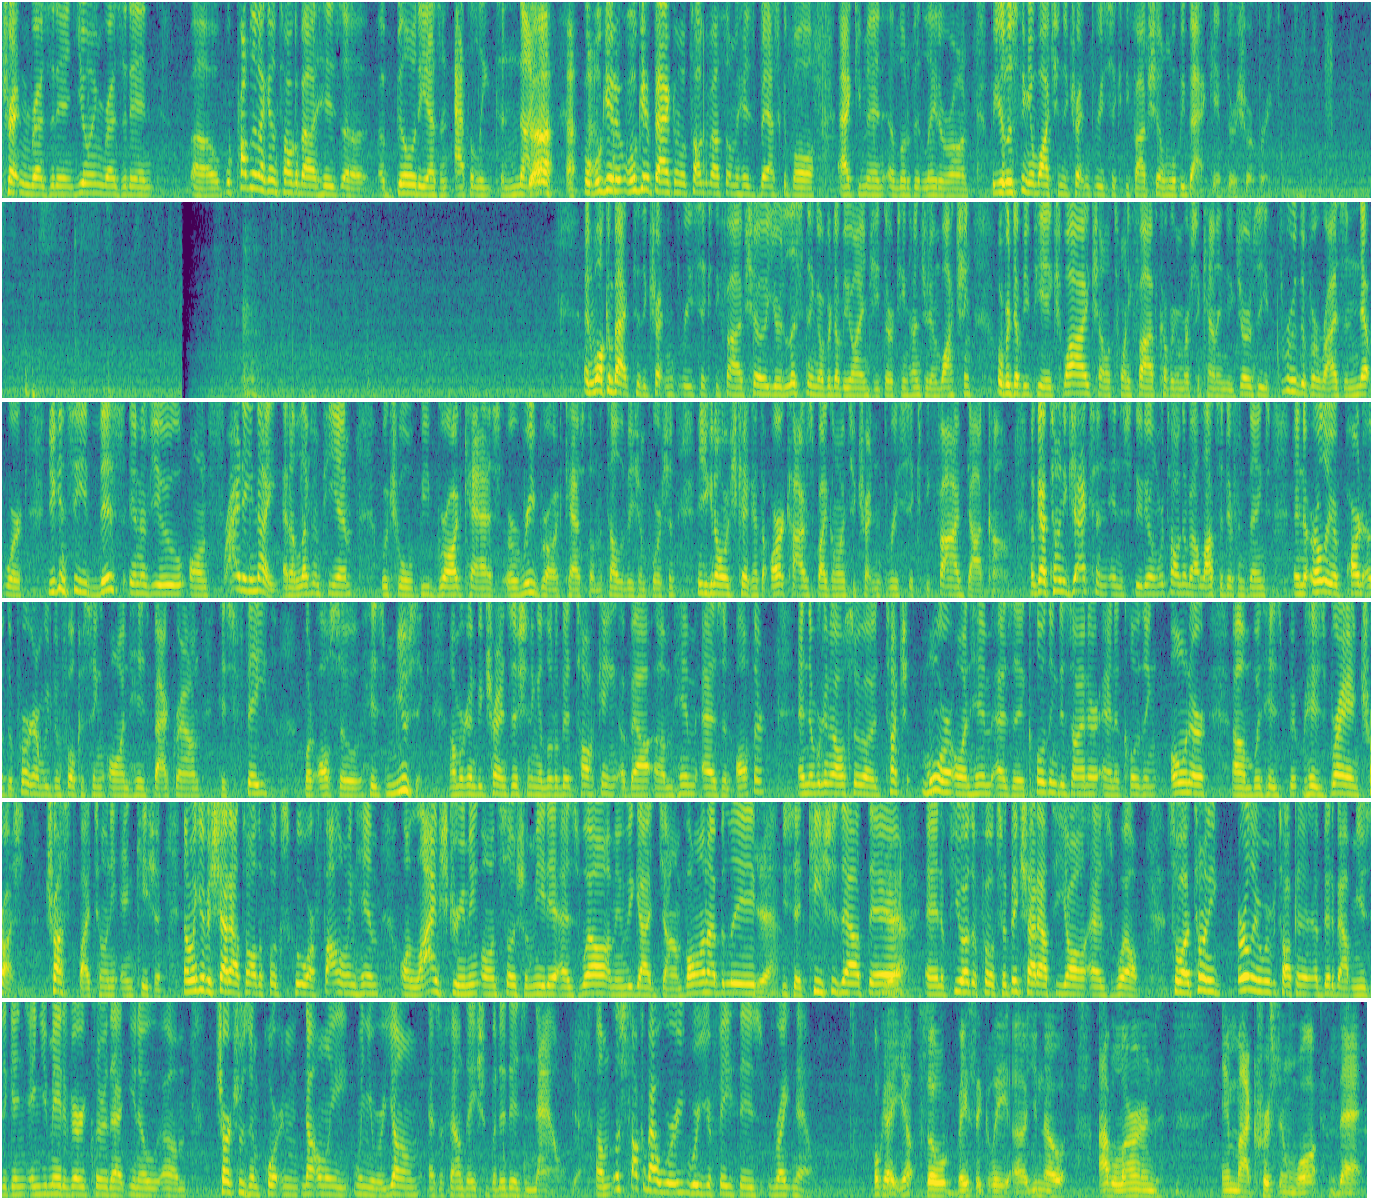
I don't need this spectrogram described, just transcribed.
Trenton resident, Ewing resident. Uh, we're probably not going to talk about his uh, ability as an athlete tonight, but we'll get we'll get back and we'll talk about some of his basketball acumen a little bit later on. But you're listening and watching the Trenton 365 show, and we'll be back after a short break. And welcome back to the Trenton 365 show. You're listening over WIMG 1300 and watching over WPHY, Channel 25, covering Mercer County, New Jersey, through the Verizon network. You can see this interview on Friday night at 11 p.m., which will be broadcast or rebroadcast on the television portion. And you can always check out the archives by going to Trenton365.com. I've got Tony Jackson in the studio, and we're talking about lots of different things. In the earlier part of the program, we've been focusing on his background, his faith, but also his music. Um, we're going to be transitioning a little bit, talking about um, him as an author, and then we're going to also uh, touch more on him as a clothing designer and a clothing owner um, with his his brand Trust. Trust by Tony and Keisha. Now, I'm going to give a shout out to all the folks who are following him on live streaming on social media as well. I mean, we got John Vaughn, I believe. Yeah. You said Keisha's out there Yeah. and a few other folks. So big shout out to y'all as well. So, uh, Tony, earlier we were talking a bit about music, and, and you made it very clear that, you know, um, church was important not only when you were young as a foundation, but it is now. Yes. Um, let's talk about where, where your faith is right now. Okay, yep. So basically, uh, you know, I've learned in my Christian walk that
